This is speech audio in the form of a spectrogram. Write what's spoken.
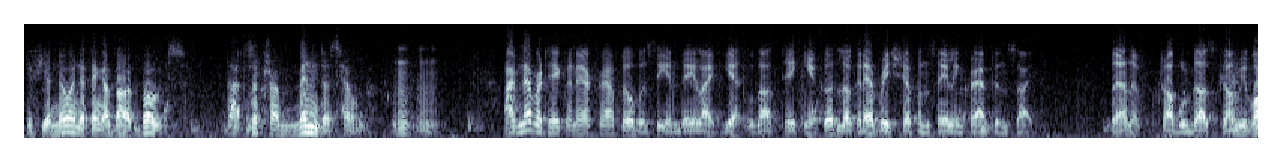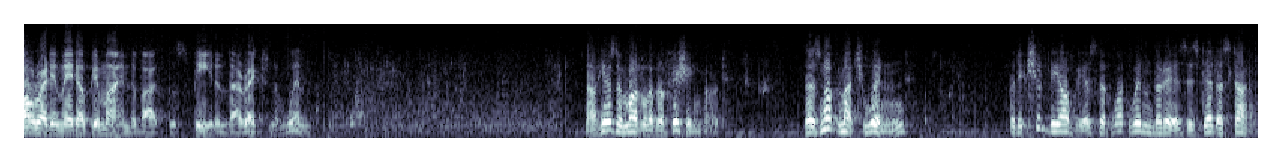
If you know anything about boats, that's a tremendous help. Mm-mm. I've never taken an aircraft over sea in daylight yet without taking a good look at every ship and sailing craft in sight. Then, if trouble does come, you've already made up your mind about the speed and direction of wind. Now, here's a model of a fishing boat. There's not much wind, but it should be obvious that what wind there is is dead astern.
